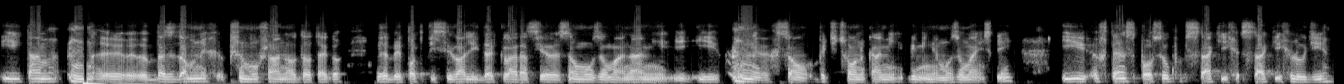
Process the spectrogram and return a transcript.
I tam bezdomnych przymuszano do tego, żeby podpisywali deklarację, że są muzułmanami i, i chcą być członkami gminy muzułmańskiej. I w ten sposób z takich, z takich ludzi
